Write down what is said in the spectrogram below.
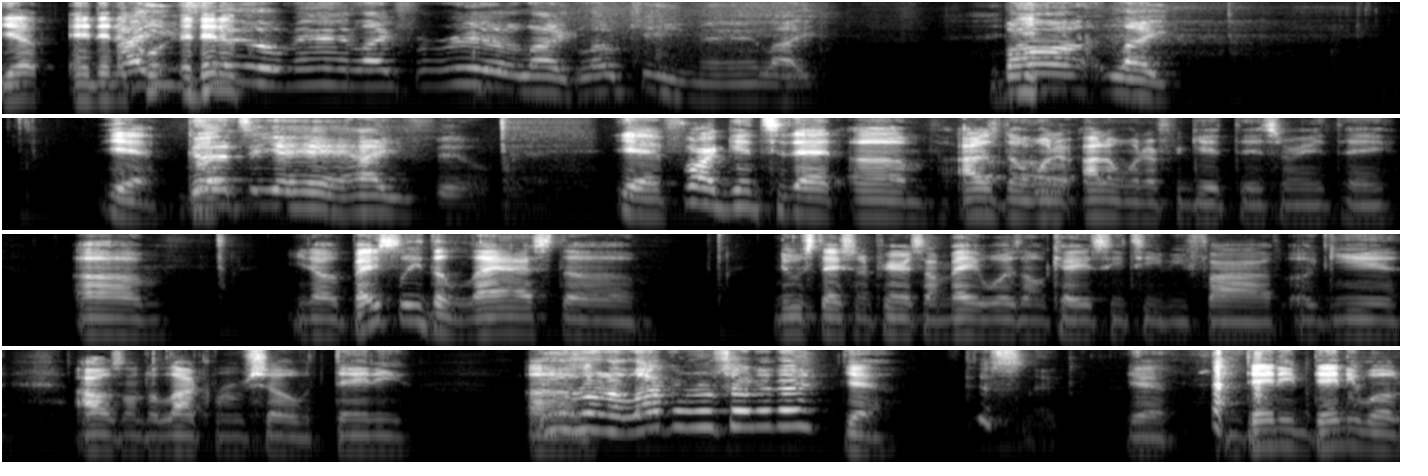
Yep, and then of How you and then feel, man? Like for real, like low key, man. Like bond, like yeah, gun but- to your head. How you feel, man? Yeah, before I get into that, um, I just don't want to. I don't want to forget this or anything. Um, you know, basically the last um, news station appearance I made was on KCTV five Again, I was on the locker room show with Danny. you was Um, on the locker room show today. yeah, This nigga, yeah. Danny, Danny will,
